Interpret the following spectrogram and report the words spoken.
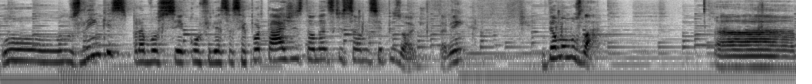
Os links para você conferir essas reportagens estão na descrição desse episódio, tá bem? Então vamos lá. Uh,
